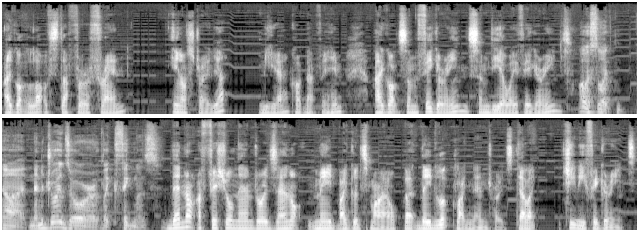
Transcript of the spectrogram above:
I got a lot of stuff for a friend in Australia. Yeah, got that for him. I got some figurines, some DOA figurines. Oh, so like uh, Nendoroids or like Figmas? They're not official Nendoroids. They're not made by Good Smile, but they look like Nendoroids. They're like chibi figurines.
